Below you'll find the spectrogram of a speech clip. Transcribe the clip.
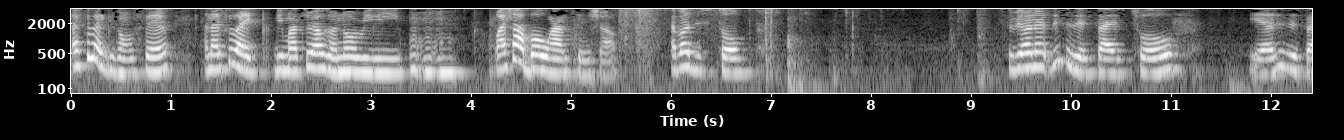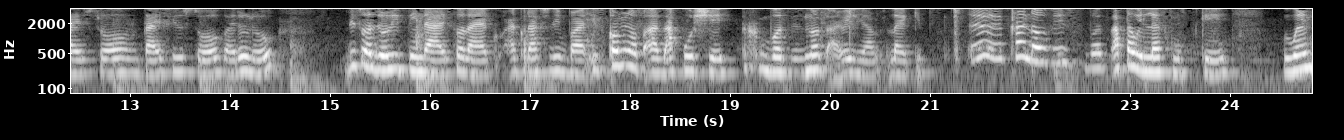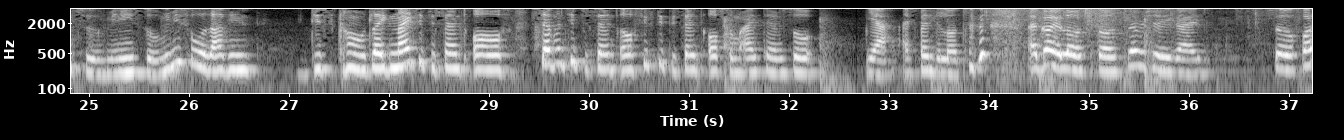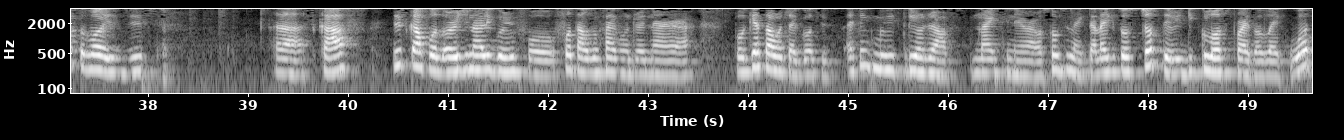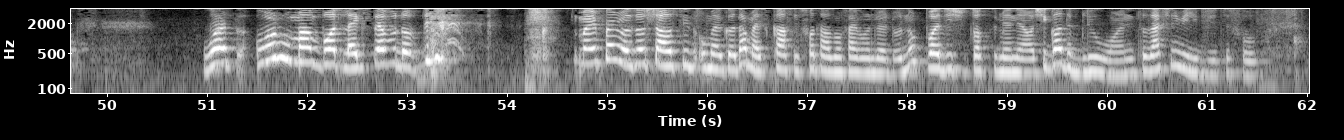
I feel like it's unfair and i feel like the materials are not really mm -mm -mm. i shall bought one thing sha. i bought this top. To be honest this is a size 12 yeah this is a size 12 diffuse 12 i don't know this was the only thing that i saw that i, I could actually buy. It's coming off as aposhe but it's not really um, like it's eh, kind of is but after we left miss k we went to miniso. Miniso was having discount like 90 percent off 70 percent off 50 percent off some items. So yeah i spent a lot. I got a lot of stuff. Let me show you guys. So first of all is this uh scarf. This scarf was originally going for 4500 naira but guess how much i got it? I think maybe 319 naira or something like that. Like it was just a ridiculous price. I was like what? What? One woman bought like seven of this my friend was just shouting oh my god that my scarf is 4500 though. Nobody should talk to me anyhow. She got the blue one. It was actually really beautiful.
